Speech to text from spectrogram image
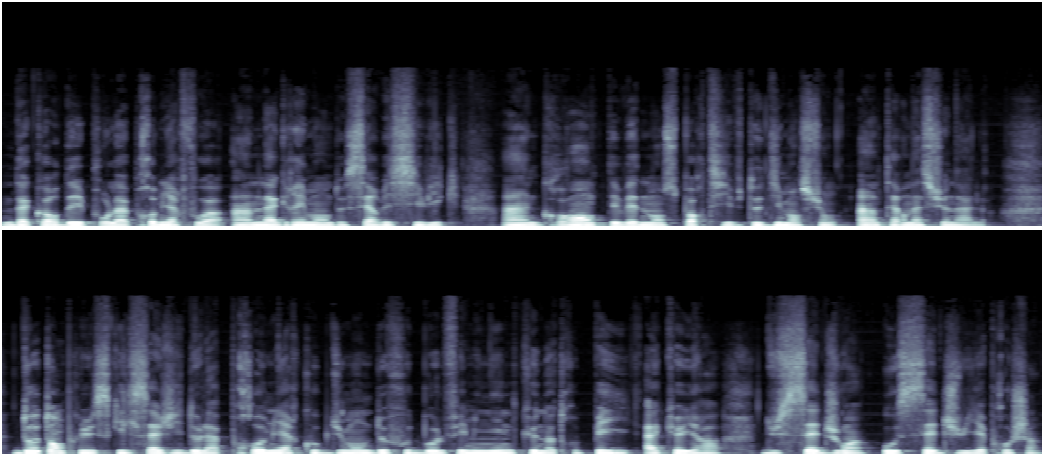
d'accorder pour la première fois un agrément de service civique à un grand événement sportif de dimension internationale. D'autant plus qu'il s'agit de la première Coupe du Monde de football féminine que notre pays accueillera du 7 juin au 7 juillet prochain.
